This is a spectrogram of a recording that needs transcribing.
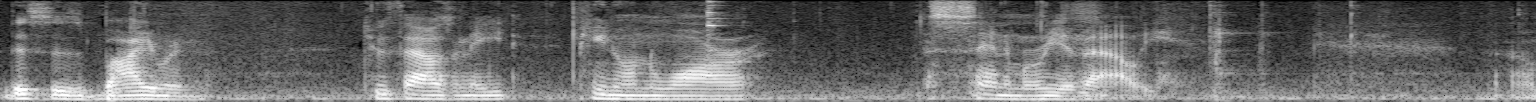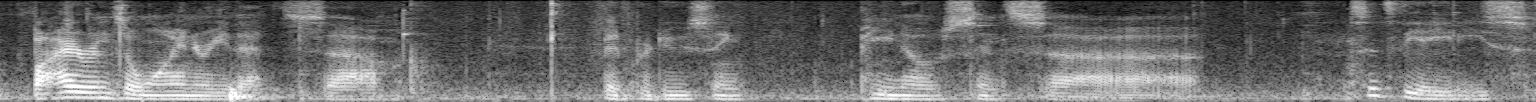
This is Byron, 2008 Pinot Noir, Santa Maria Valley. Uh, Byron's a winery that's um, been producing Pinot since uh, since the 80s.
